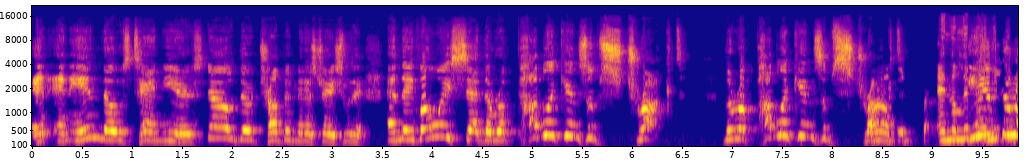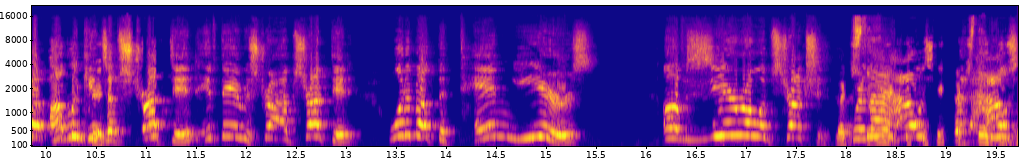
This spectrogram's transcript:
And, and in those 10 years, no, the Trump administration was there. And they've always said the Republicans obstruct. The Republicans obstruct. And the if the Republicans obstructed, if they obstructed, what about the 10 years of zero obstruction, but where the House, the House,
